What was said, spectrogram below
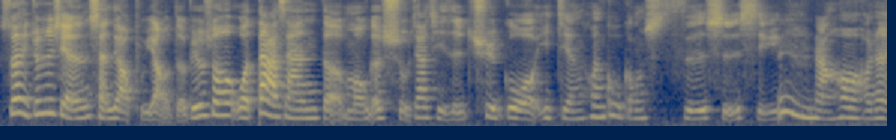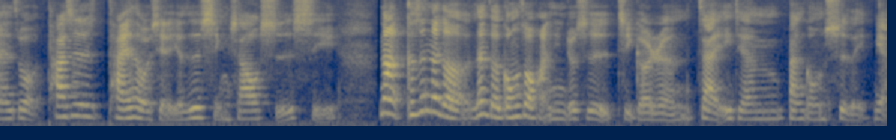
所以就是先删掉不要的。比如说我大三的某个暑假，其实去过一间婚顾公司实习，嗯，然后好像也做，他是抬头写也是行销实习。那可是那个那个工作环境就是几个人在一间办公室里面，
